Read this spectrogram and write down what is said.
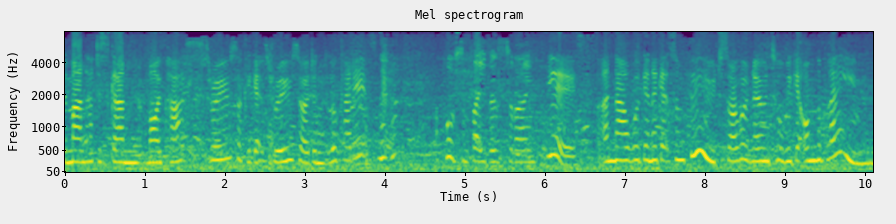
The man had to scan my pass through so I could get through, so I didn't look at it. I pulled some favours today. Yes, and now we're going to get some food, so I won't know until we get on the plane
